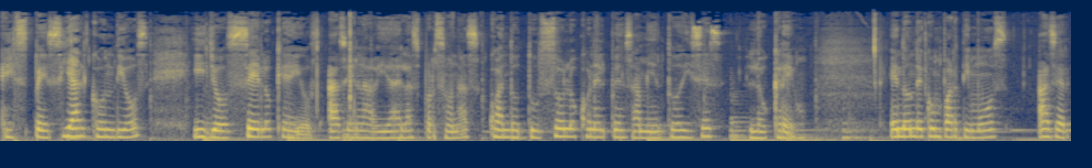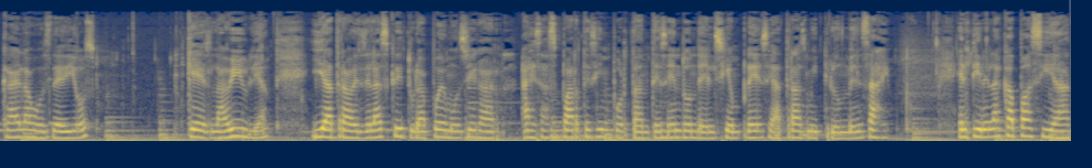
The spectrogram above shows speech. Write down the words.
especial con Dios y yo sé lo que Dios hace en la vida de las personas cuando tú solo con el pensamiento dices, lo creo. En donde compartimos acerca de la voz de Dios, que es la Biblia, y a través de la escritura podemos llegar a esas partes importantes en donde Él siempre desea transmitir un mensaje. Él tiene la capacidad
